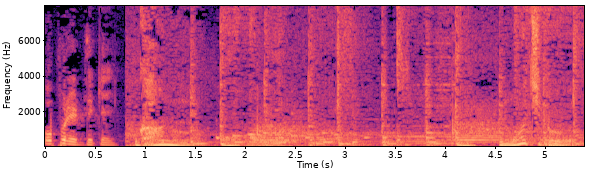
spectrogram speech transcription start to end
ওপরের দিকেই। ঘন, মজবুত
